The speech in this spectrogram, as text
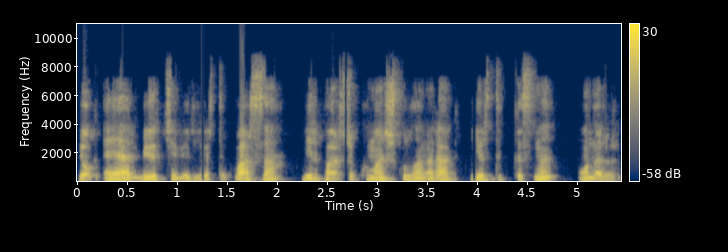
Yok eğer büyükçe bir yırtık varsa bir parça kumaş kullanarak yırtık kısmı onarırım.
